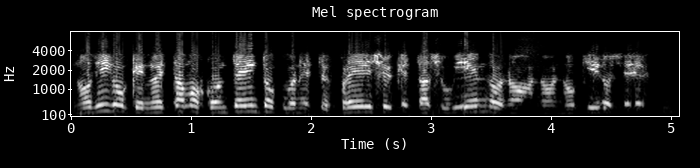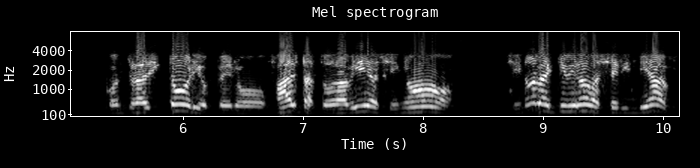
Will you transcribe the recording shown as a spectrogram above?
No digo que no estamos contentos con este precio y que está subiendo, no, no, no quiero ser contradictorio, pero falta todavía, si no, si no la actividad va a ser inviable.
